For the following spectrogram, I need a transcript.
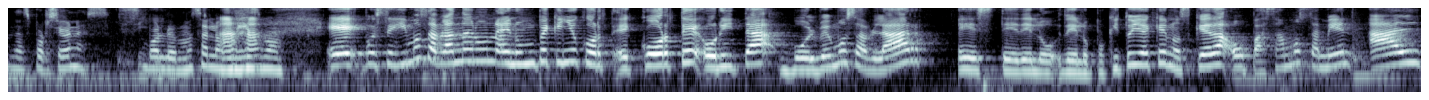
Las porciones. Sí. Volvemos a lo Ajá. mismo. Eh, pues seguimos hablando en un, en un pequeño eh, corte. Ahorita volvemos a hablar este, de, lo, de lo poquito ya que nos queda o pasamos también al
